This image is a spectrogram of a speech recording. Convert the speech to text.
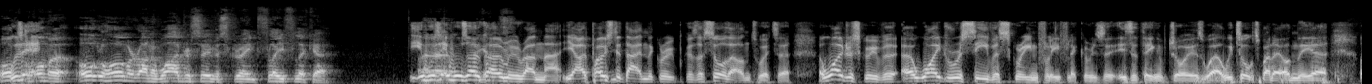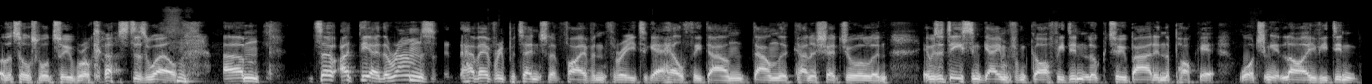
Oklahoma, Oklahoma ran a wide receiver screen flea flicker it was it was uh, Oklahoma who ran that. Yeah, I posted that in the group because I saw that on Twitter. A wide receiver, a wide receiver screen flea flicker is a, is a thing of joy as well. We talked about it on the uh, on the Talksport two broadcast as well. um, so yeah, the Rams have every potential at five and three to get healthy down down the kind of schedule, and it was a decent game from Goff. He didn't look too bad in the pocket. Watching it live, he didn't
